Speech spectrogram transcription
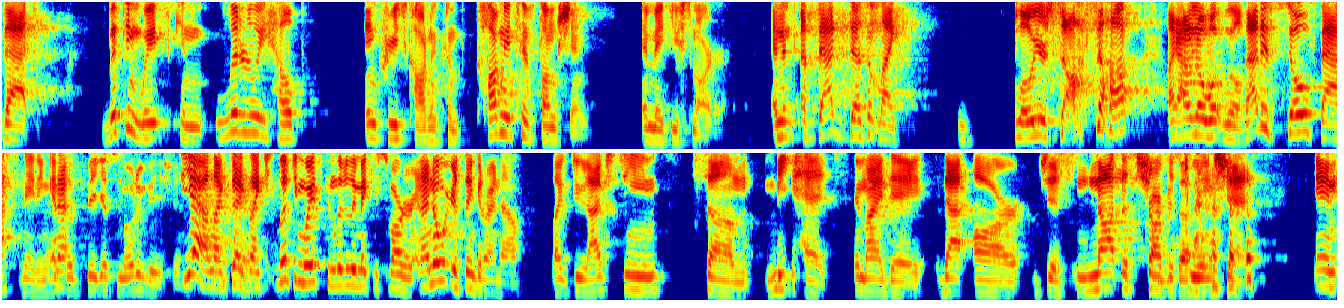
that lifting weights can literally help increase cognitive cognitive function and make you smarter. And if that doesn't like blow your socks off, like I don't know what will. That is so fascinating. And That's I, the biggest motivation. yeah, like like, like lifting weights can literally make you smarter. And I know what you're thinking right now. Like, dude, I've seen some meatheads in my day that are just not the sharpest tool in the shed. And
